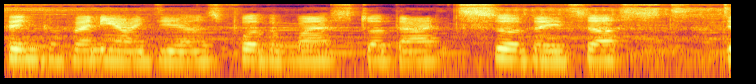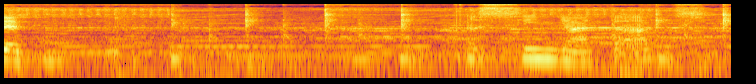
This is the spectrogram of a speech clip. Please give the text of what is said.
think of any ideas for the West or that, so they just didn't. Assim like that.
